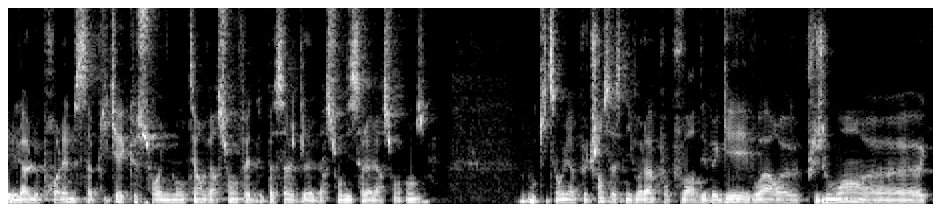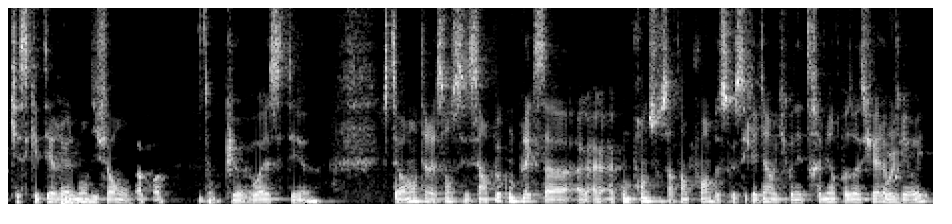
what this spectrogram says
et là, le problème s'appliquait que sur une montée en version, en fait, de passage de la version 10 à la version 11. Donc ils ont eu un peu de chance à ce niveau-là pour pouvoir débugger et voir euh, plus ou moins qu'est-ce qui était réellement différent ou pas. Quoi. Donc ouais, c'était c'était vraiment intéressant. C'est un peu complexe à, comprendre sur certains points parce que c'est quelqu'un qui connaît très bien PostgreSQL a priori.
